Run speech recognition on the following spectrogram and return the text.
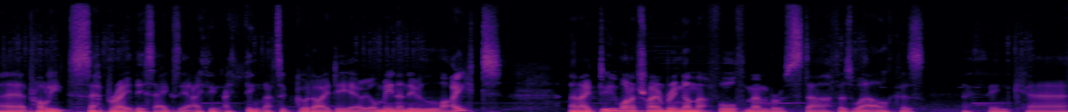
uh, probably separate this exit. I think I think that's a good idea. It'll mean a new light, and I do want to try and bring on that fourth member of staff as well because I think uh,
